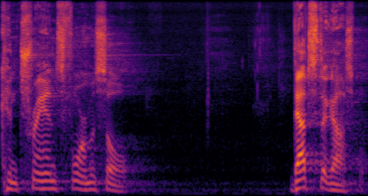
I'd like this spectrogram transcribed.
can transform a soul. That's the gospel.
